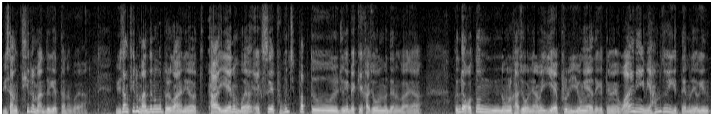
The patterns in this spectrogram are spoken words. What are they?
위상 t를 만들겠다는 거야. 위상 t를 만드는 건 별거 아니에요. 다 얘는 뭐야? x의 부분 집합들 중에 몇 개 가져오면 되는 거 아니야. 근데 어떤 놈을 가져오냐면 이 f를 이용해야 되기 때문에 y는 이미 함수이기 때문에 여긴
